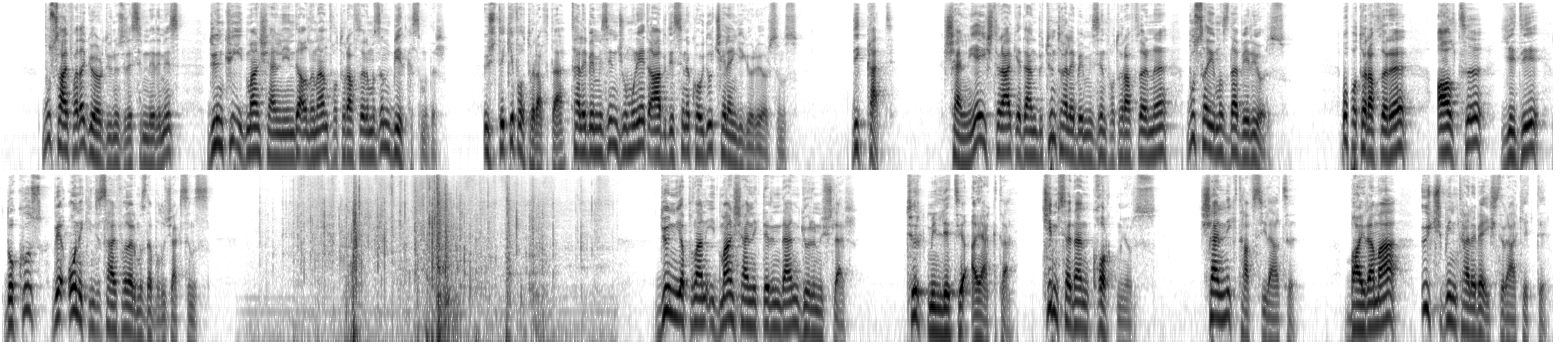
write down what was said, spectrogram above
Bu sayfada gördüğünüz resimlerimiz dünkü idman şenliğinde alınan fotoğraflarımızın bir kısmıdır. Üstteki fotoğrafta talebemizin Cumhuriyet abidesine koyduğu çelengi görüyorsunuz. Dikkat! Şenliğe iştirak eden bütün talebemizin fotoğraflarını bu sayımızda veriyoruz. Bu fotoğrafları 6, 7, 9 ve 12. sayfalarımızda bulacaksınız. Dün yapılan idman şenliklerinden görünüşler. Türk milleti ayakta. Kimseden korkmuyoruz. Şenlik tafsilatı. Bayrama 3000 talebe iştirak etti.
